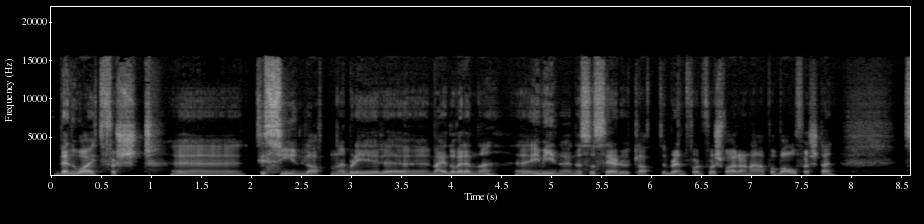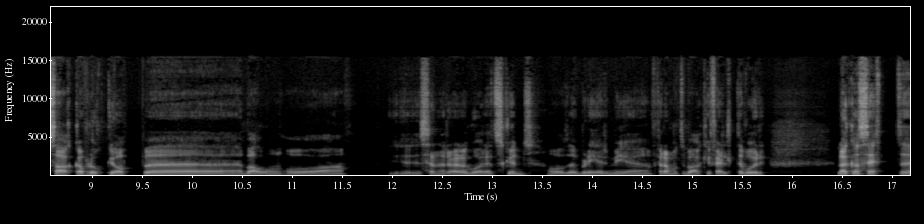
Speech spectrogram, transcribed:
Ben White først eh, tilsynelatende blir eh, meid over ende. Eh, I mine øyne så ser det ut til at Brentford-forsvareren er på ball først der. Saka plukker opp eh, ballen og sender av gårde et skudd, og det blir mye fram og tilbake i feltet, hvor Lacassette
